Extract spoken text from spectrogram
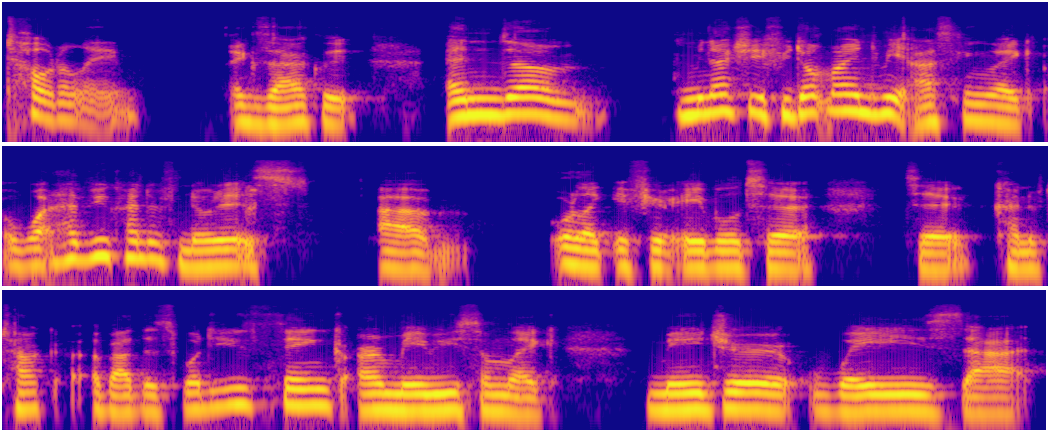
Totally. Exactly. And um I mean actually if you don't mind me asking like what have you kind of noticed um or like if you're able to to kind of talk about this what do you think are maybe some like major ways that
